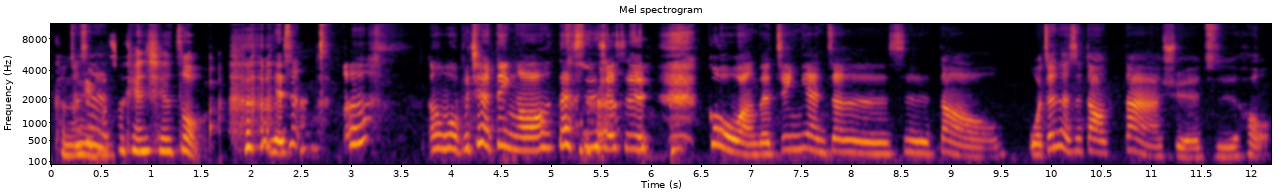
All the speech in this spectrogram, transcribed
可能你不是天蝎座吧？也是，嗯。嗯，我不确定哦，但是就是 过往的经验，真的是到我真的是到大学之后，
